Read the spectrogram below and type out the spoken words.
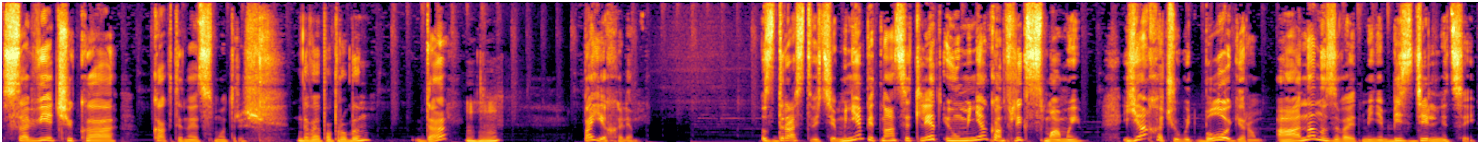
советчика, как ты на это смотришь? Давай попробуем. Да? Угу. Поехали. Здравствуйте, мне 15 лет, и у меня конфликт с мамой. Я хочу быть блогером, а она называет меня бездельницей.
